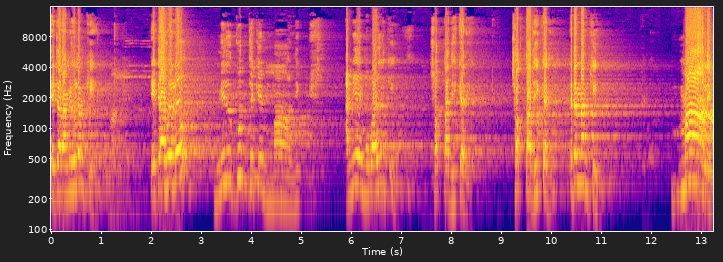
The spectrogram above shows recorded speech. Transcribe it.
এটার আমি হইলাম কি? এটা হলো মিলকুন থেকে মালিক। আমি এই মোবাইলের কি? সত্তাধিকারী সত্তাধিকারী এটার নাম কি? মালিক।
